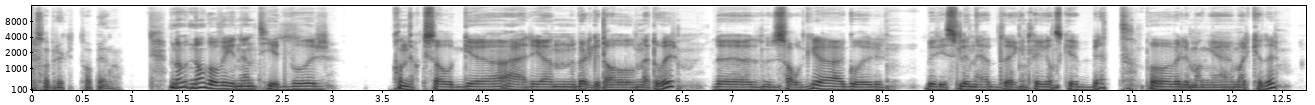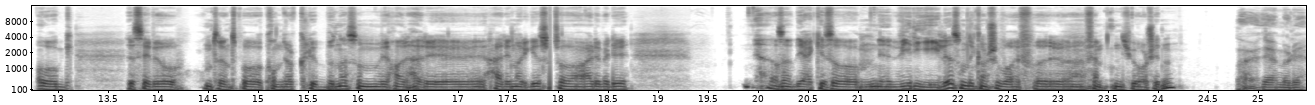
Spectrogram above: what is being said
også brukt opp igjennom. Nå, nå, går vi inn i en tid hvor konjakksalget er i en bølgedal nedover. Det, salget går beviselig ned egentlig ganske bredt på veldig mange markeder. Og det ser vi jo omtrent på konjakklubbene som vi har her i, her i, Norge. Så er det veldig Altså, de er ikke så virile som de kanskje var for 15-20 år siden. Nei, det er mulig.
